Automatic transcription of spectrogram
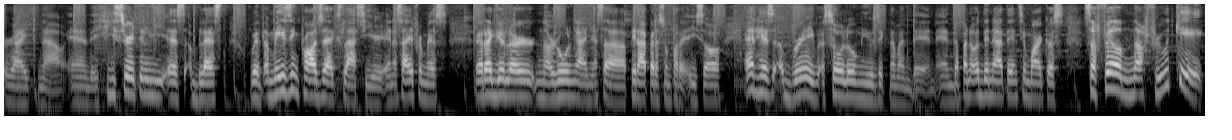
right now. And he certainly is blessed with amazing projects last year. And aside from his regular na role nga niya sa Piraperasong Paraiso and his brave solo music naman din. And napanood din natin si Marcos sa film na Fruitcake.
